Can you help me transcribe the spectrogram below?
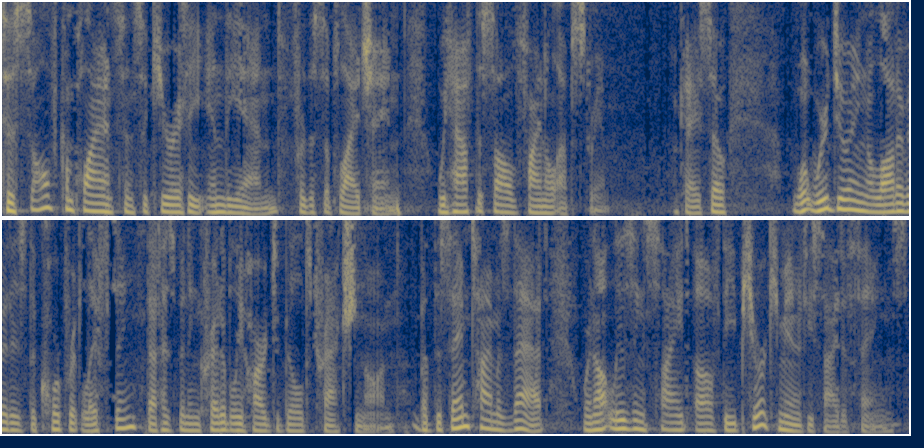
to solve compliance and security in the end for the supply chain, we have to solve final upstream. Okay, so what we're doing, a lot of it is the corporate lifting that has been incredibly hard to build traction on. But at the same time as that, we're not losing sight of the pure community side of things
